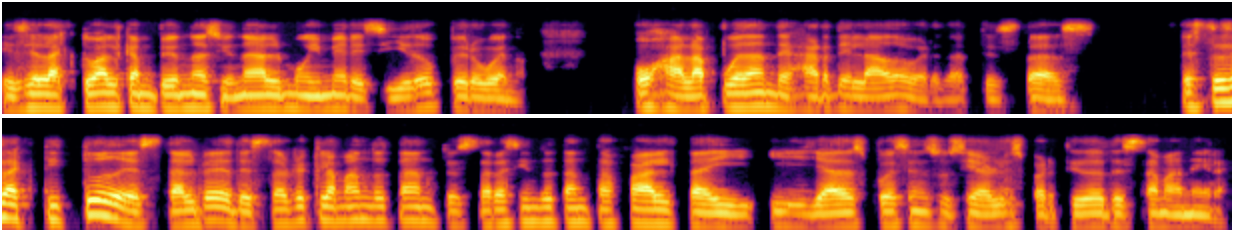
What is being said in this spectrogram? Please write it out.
es el actual campeón nacional muy merecido, pero bueno, ojalá puedan dejar de lado, ¿verdad? Estas, estas actitudes, tal vez, de estar reclamando tanto, estar haciendo tanta falta y, y ya después ensuciar los partidos de esta manera.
